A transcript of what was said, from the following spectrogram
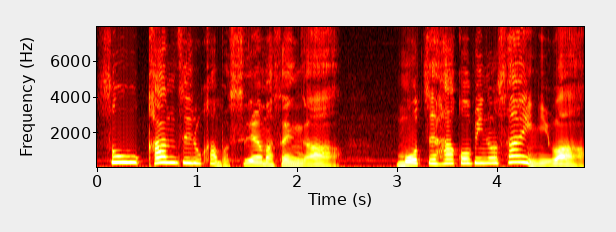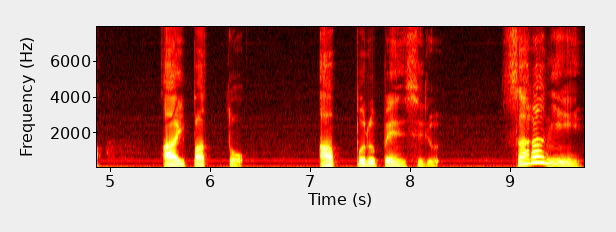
そう感じるかもしれませんが、持ち運びの際には iPad、Apple Pencil、さらに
